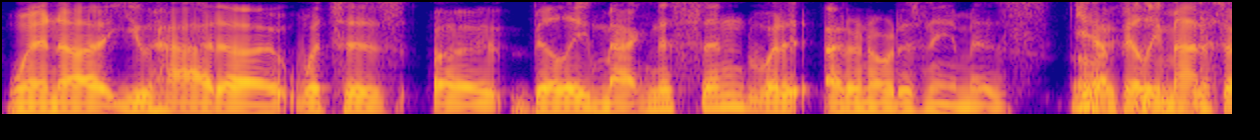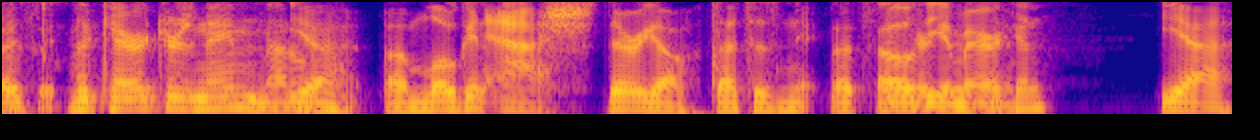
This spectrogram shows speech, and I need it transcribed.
when uh you had uh what's his uh Billy Magnussen what it, I don't know what his name is Yeah, Alexis. Billy Did Madison. The character's name? I don't yeah um Logan Ash there we go that's his name that's the oh, the American. name. American. yeah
